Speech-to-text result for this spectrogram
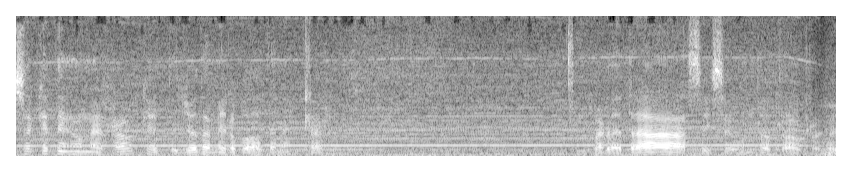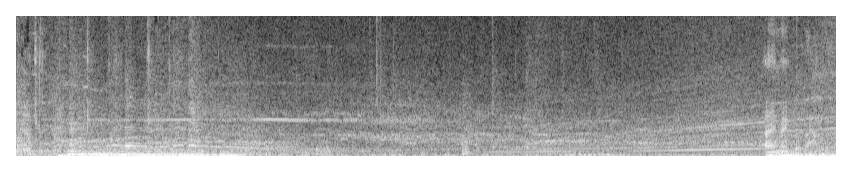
Ser que tenga un error, que yo también lo puedo tener, claro. Por detrás, 6 segundos, otro rollo. Ay, me he colado.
